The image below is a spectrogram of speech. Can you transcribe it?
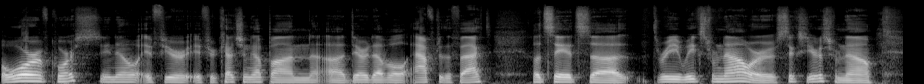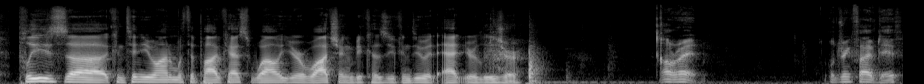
Or of course you know if you're if you're catching up on uh, daredevil after the fact let's say it's uh, three weeks from now or six years from now please uh, continue on with the podcast while you're watching because you can do it at your leisure All right. We'll drink five, Dave.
